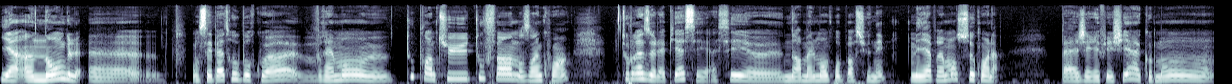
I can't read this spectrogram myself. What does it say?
Il y a un angle, euh, on sait pas trop pourquoi, vraiment euh, tout pointu, tout fin dans un coin. Tout le reste de la pièce est assez euh, normalement proportionné, mais il y a vraiment ce coin-là. Bah, j'ai réfléchi à comment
